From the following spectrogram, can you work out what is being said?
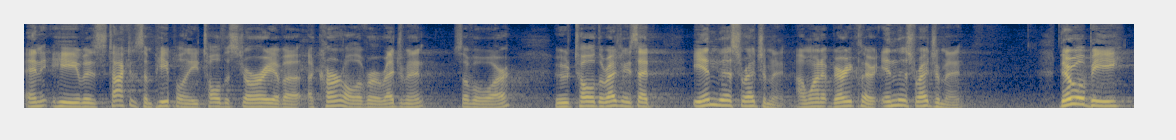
And he was talking to some people and he told the story of a, a colonel over a regiment, Civil War, who told the regiment, he said, In this regiment, I want it very clear, in this regiment, there will be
